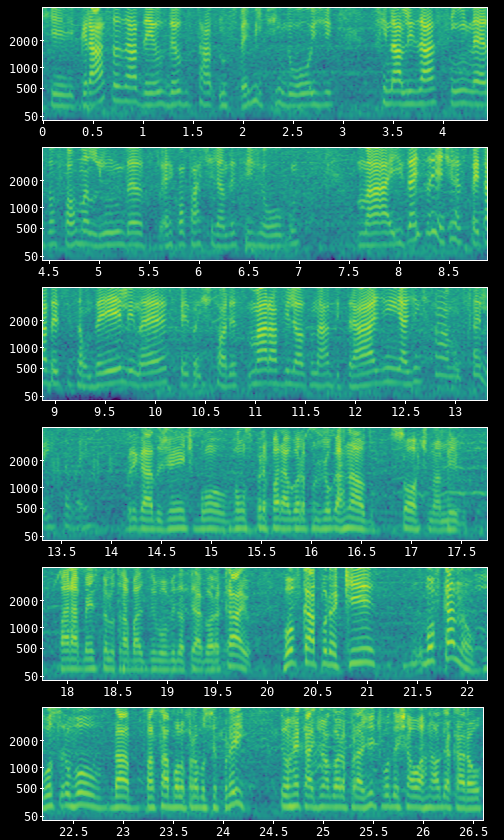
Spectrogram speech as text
que graças a Deus, Deus está nos permitindo hoje finalizar assim, né, de uma forma linda, é, compartilhando esse jogo. Mas é isso aí, a gente respeita a decisão dele, né? Fez uma história maravilhosa na arbitragem e a gente está muito feliz também. Obrigado, gente. Bom, vamos preparar agora para o jogo, Arnaldo. Sorte, meu amigo. Parabéns pelo trabalho desenvolvido até agora, Caio. Vou ficar por aqui. Vou ficar não. Eu vou dar, passar a bola para você por aí. Tem um recadinho agora pra gente. Vou deixar o Arnaldo e a Carol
